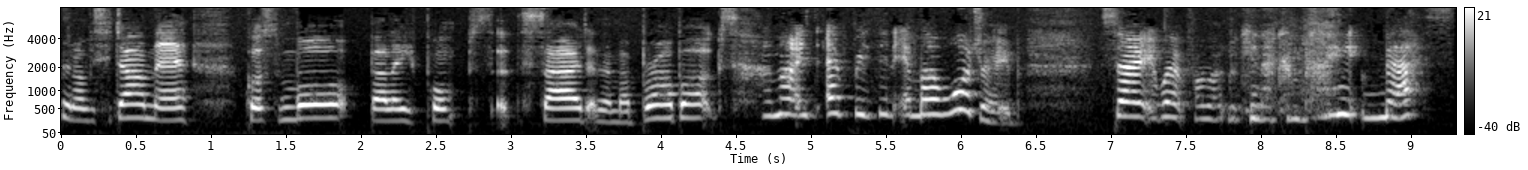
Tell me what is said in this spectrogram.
Then obviously down there, got some more belly pumps at the side and then my bra box. And that is everything in my wardrobe. So it went from looking a complete mess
